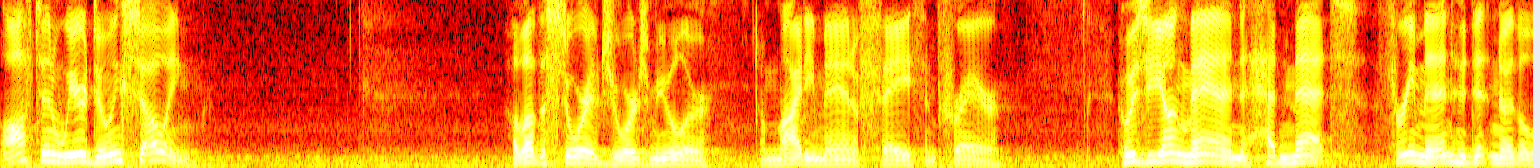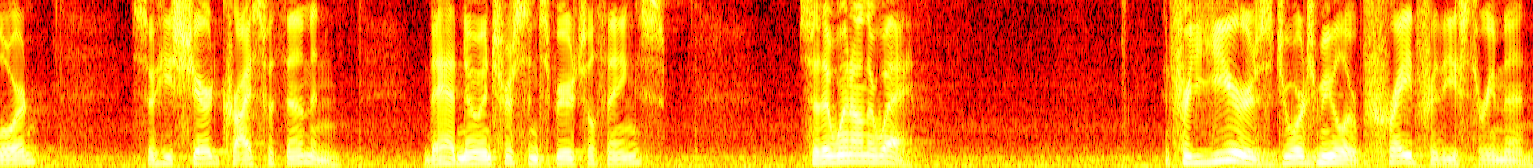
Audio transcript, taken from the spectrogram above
Often we are doing sowing. I love the story of George Mueller, a mighty man of faith and prayer, who as a young man had met three men who didn't know the Lord. So he shared Christ with them and they had no interest in spiritual things, so they went on their way. And for years, George Mueller prayed for these three men.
